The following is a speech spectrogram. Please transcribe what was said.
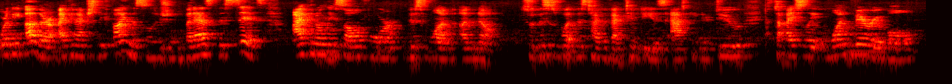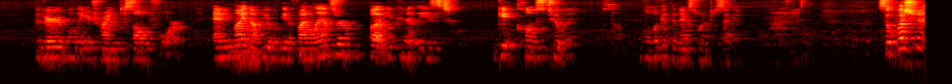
or the other, I can actually find the solution. But as this sits, I can only solve for this one unknown. So this is what this type of activity is asking you to do, is to isolate one variable, the variable that you're trying to solve for. And you might not be able to get a final answer, but you can at least get close to it. So we'll look at the next one in a second. So question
